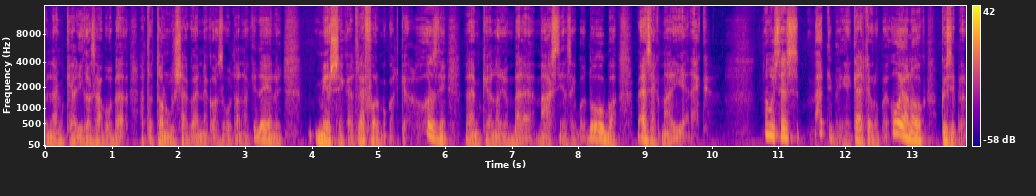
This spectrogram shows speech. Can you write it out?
nem kell igazából be, hát a tanulsága ennek az volt annak idején, hogy mérsékelt reformokat kell hozni, de nem kell nagyon belemászni ezekbe a dolgokba, mert ezek már ilyenek. Na most ez Hát kelet-európai olyanok, közép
